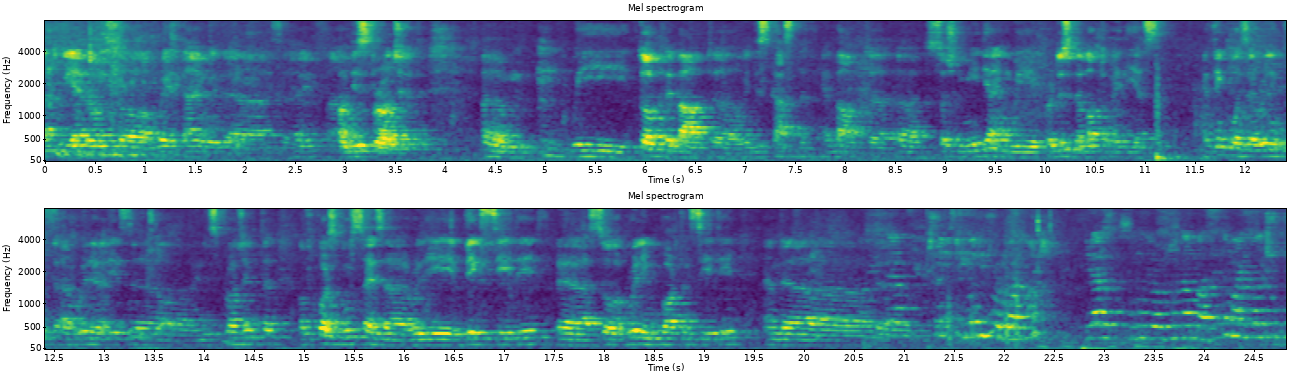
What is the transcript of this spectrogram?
but we had also a great time with uh, on this project. Um, we talked about, uh, we discussed about uh, uh, social media, and we produced a lot of ideas. I think it was a really, uh, really is, uh, in this project. Of course, Bursa is a really big city, uh, important city, and uh, uh, Çok. Biraz bunun yorgunluğundan bahsettim. Aynı zamanda çok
